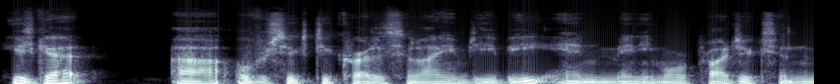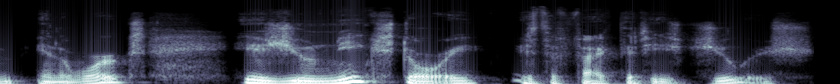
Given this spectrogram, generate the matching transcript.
He's got uh, over 60 credits on IMDb and many more projects in, in the works. His unique story is the fact that he's Jewish,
